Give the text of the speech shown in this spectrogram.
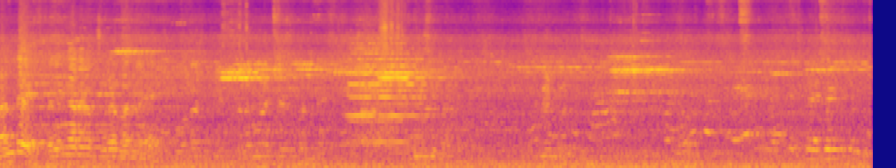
बंद है तेलंगाना में पूरा बंद है बीसी बंद है।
